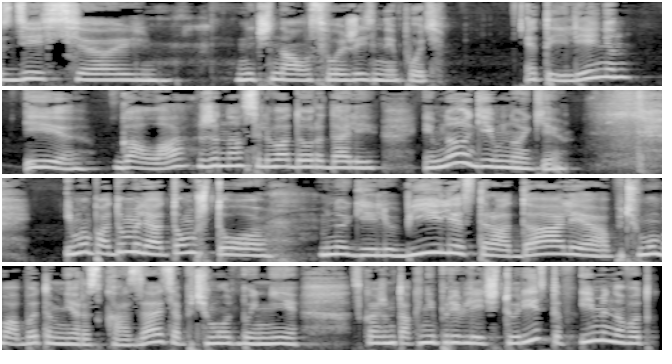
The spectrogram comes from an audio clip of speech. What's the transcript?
Здесь э, начинала свой жизненный путь. Это и Ленин, и Гала, жена Сальвадора Дали, и многие-многие. И мы подумали о том, что многие любили, страдали, а почему бы об этом не рассказать, а почему бы не, скажем так, не привлечь туристов именно вот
